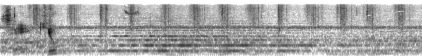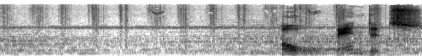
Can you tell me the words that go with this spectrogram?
Thank you. Oh, bandits.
